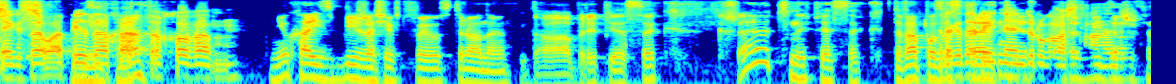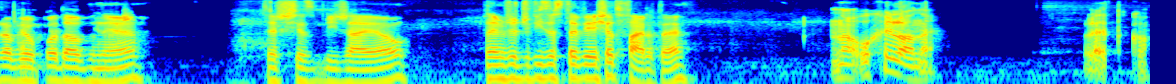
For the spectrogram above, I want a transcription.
Jak załapię Niucha? zapach, to chowam. niucha i zbliża się w twoją stronę. Dobry piesek. Grzeczny piesek. Dwa pozostałe Ragdaryjne drugą stronę widząc, robią podobnie. Też się zbliżają. Wiem, że drzwi zostawiłeś otwarte. No, uchylone. Letko.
